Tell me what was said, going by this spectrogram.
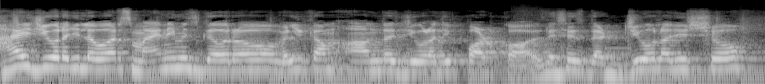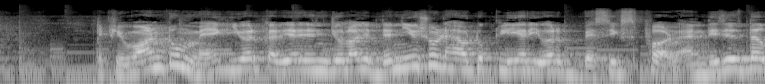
Hi, geology lovers. My name is Gaurav. Welcome on the Geology Podcast. This is the Geology Show. If you want to make your career in geology, then you should have to clear your basics first. And this is the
